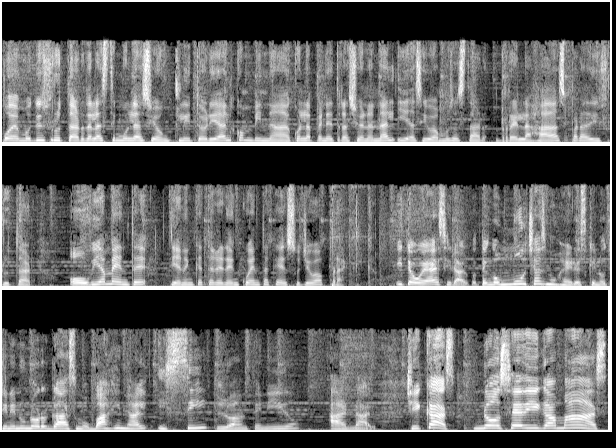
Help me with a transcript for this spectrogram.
Podemos disfrutar de la estimulación clitorial combinada con la penetración anal y así vamos a estar relajadas para disfrutar. Obviamente tienen que tener en cuenta que esto lleva práctica. Y te voy a decir algo, tengo muchas mujeres que no tienen un orgasmo vaginal y sí lo han tenido anal. Chicas, no se diga más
